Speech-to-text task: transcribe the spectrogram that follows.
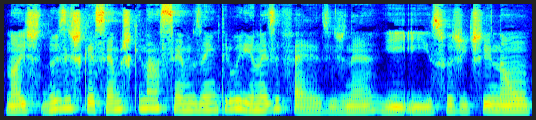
Nós nos esquecemos que nascemos entre urinas e fezes, né? E, e isso a gente não.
